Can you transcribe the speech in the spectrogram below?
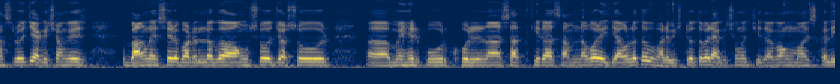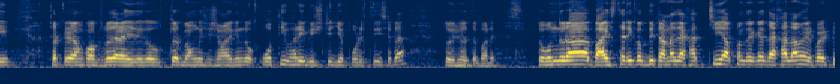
চান্স রয়েছে। একই সঙ্গে বাংলাদেশের বর্ডার লাগা অংশ, যশোর মেহেরপুর, খুলনা, সাতক্ষীরা সামনগর এই জায়গাগুলোতেও ভারী বৃষ্টি হতে পারে। একই সঙ্গে চিতাগং মহেশখালী, চট্টগ্রাম, কক্সবাজার এইদিকে উত্তরবঙ্গে সে সময় কিন্তু অতি ভারী বৃষ্টির যে পরিস্থিতি সেটা তৈরি হতে পারে। তো বন্ধুরা, বাইশ তারিখ অবধি টানা দেখাচ্ছি, আপনাদেরকে দেখালাম। এরপর একটু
